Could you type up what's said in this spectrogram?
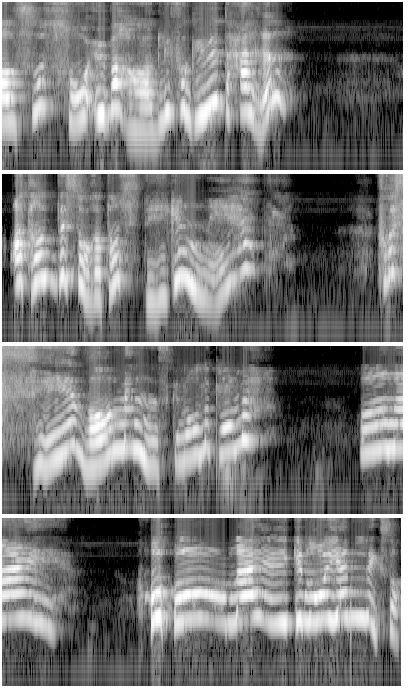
altså så ubehagelig for Gud, Herren, at han, det står at han stiger ned for å se hva menneskene holder på med. Å nei! Å nei, ikke nå igjen, liksom.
